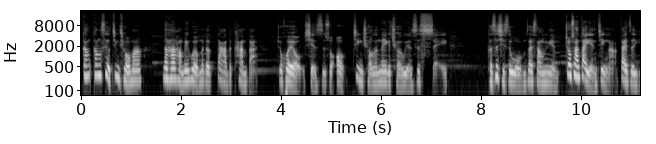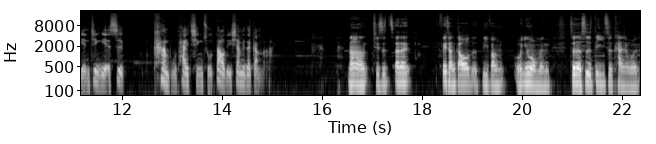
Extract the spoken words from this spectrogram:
刚刚是有进球吗？那它旁边会有那个大的看板，就会有显示说，哦，进球的那个球员是谁。可是其实我们在上面，就算戴眼镜啊，戴着眼镜也是看不太清楚到底下面在干嘛。那其实站在非常高的地方，我因为我们真的是第一次看，我们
